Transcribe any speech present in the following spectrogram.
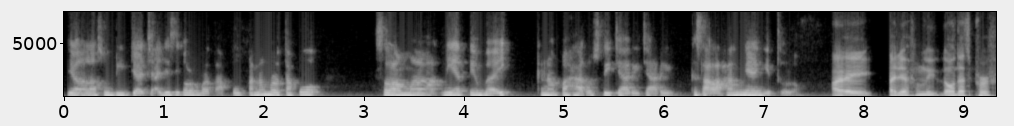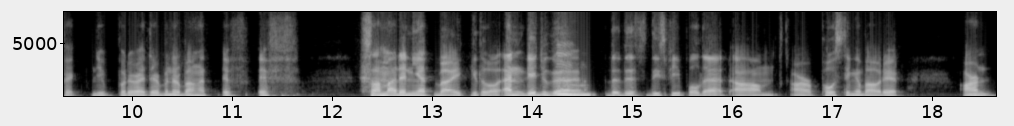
jangan langsung dijudge aja sih kalau menurut aku karena menurut aku selama niatnya baik kenapa harus dicari-cari kesalahannya gitu loh I I definitely oh that's perfect you put it right there bener banget if if selama ada niat baik gitu loh and dia juga hmm. this, these people that um are posting about it aren't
